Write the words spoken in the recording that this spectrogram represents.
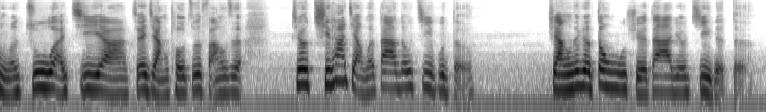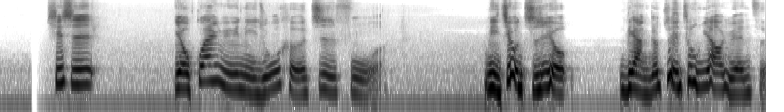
什么猪啊、鸡啊，再讲投资房子，就其他讲的大家都记不得。讲这个动物学，大家就记得得。其实。有关于你如何致富，你就只有两个最重要原则：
